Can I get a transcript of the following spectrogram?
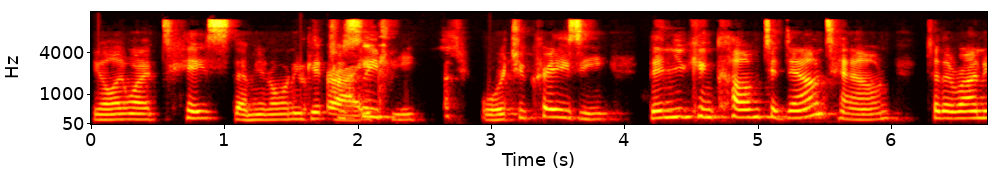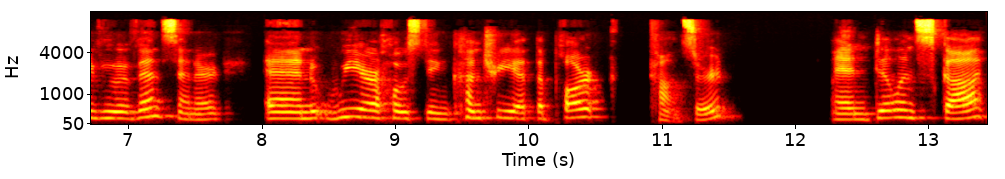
you only want to taste them. You don't want to get right. too sleepy or too crazy. Then you can come to downtown to the Rendezvous Event Center, and we are hosting Country at the Park concert. And Dylan Scott,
